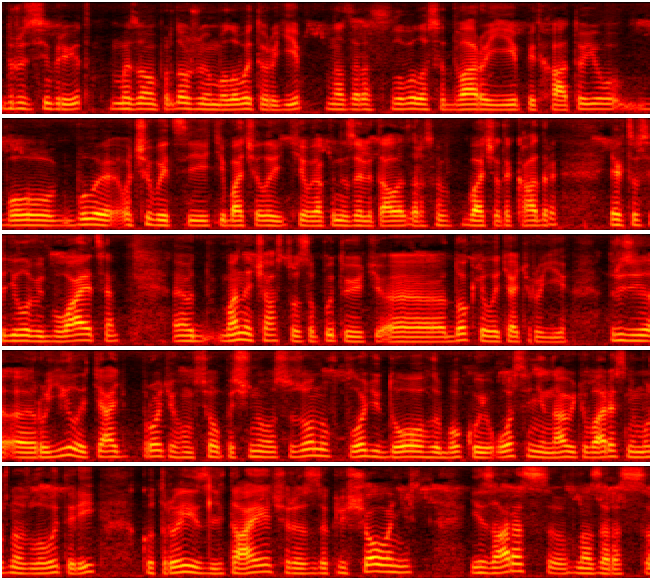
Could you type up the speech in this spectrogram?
Друзі, всім привіт! Ми з вами продовжуємо ловити рої. У нас зараз зловилося два рої під хатою, бо були очевидці, які бачили, як вони залітали. Зараз ви побачите кадри, як це все діло відбувається. Е, Мене часто запитують, е, доки летять рої. Друзі, е, рої летять протягом всього печного сезону, вплоть до глибокої осені. Навіть у вересні можна зловити рій, котрий злітає через закліщованість. І зараз в нас зараз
